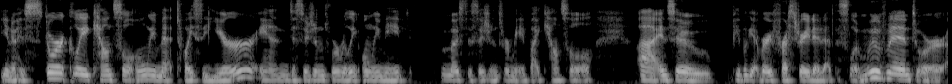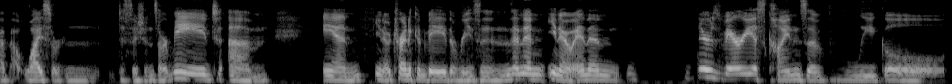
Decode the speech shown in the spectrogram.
you know, historically, council only met twice a year, and decisions were really only made. Most decisions were made by council, uh, and so people get very frustrated at the slow movement or about why certain decisions are made. Um, and you know trying to convey the reasons and then you know and then there's various kinds of legal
